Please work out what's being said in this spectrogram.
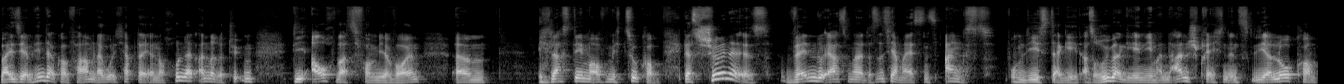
weil sie im Hinterkopf haben, na gut, ich habe da ja noch 100 andere Typen, die auch was von mir wollen. Ähm, ich lasse dem auf mich zukommen. Das Schöne ist, wenn du erstmal, das ist ja meistens Angst, um die es da geht, also rübergehen, jemanden ansprechen, ins Dialog kommen.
